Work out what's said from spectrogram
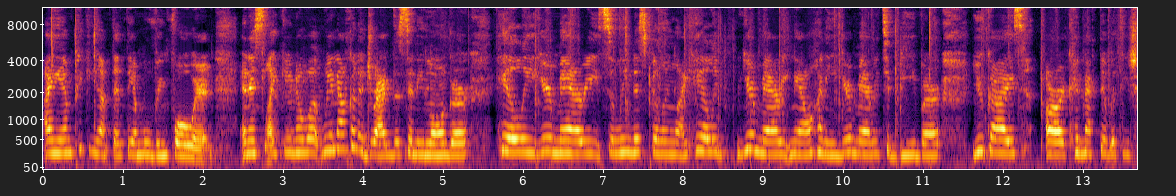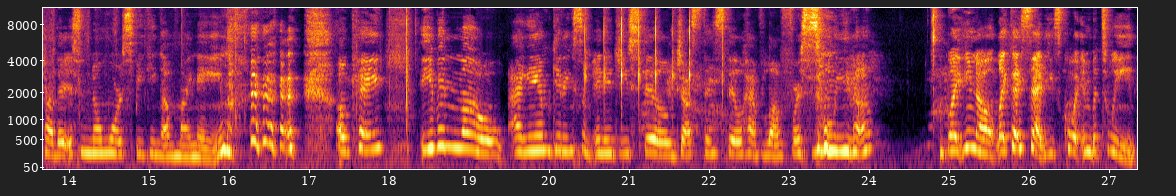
I am picking up that they're moving forward. And it's like, you know what, we're not going to drag this any longer. Hailey, you're married. Selena's feeling like, Hailey, you're married now, honey. You're married to Bieber. You guys are connected with each other. It's no more speaking of my name. okay? Even though I am getting some energy still, Justin still have love for Selena but you know like i said he's caught in between.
